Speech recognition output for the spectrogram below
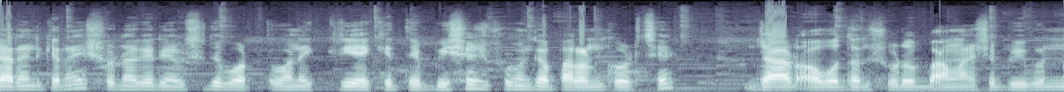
জানেন কেন এই ইউনিভার্সিটি বর্তমানে ক্রীড়া ক্ষেত্রে বিশেষ ভূমিকা পালন করছে, যার অবদান স্বরূপ বাংলাদেশের বিভিন্ন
